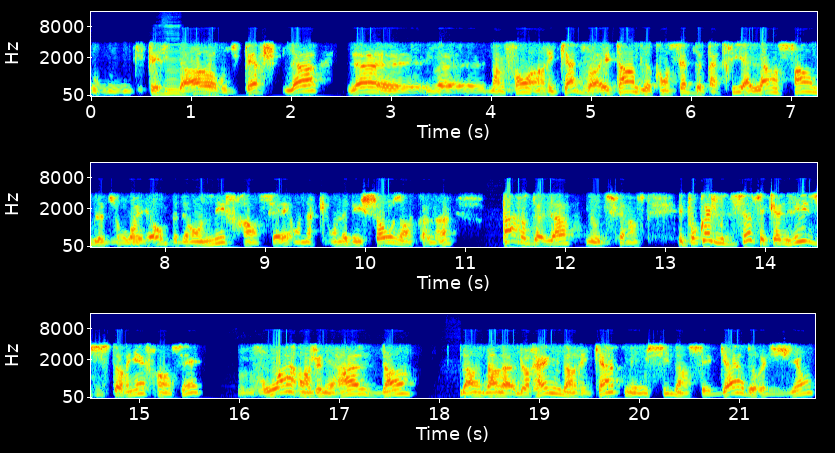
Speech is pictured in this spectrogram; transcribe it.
du Péridor ou du Perche. Là, là, euh, dans le fond, Henri IV va étendre le concept de patrie à l'ensemble du royaume. -dire on est français, on a, on a des choses en commun par-delà nos différences. Et pourquoi je vous dis ça, c'est que les historiens français voient en général dans dans, le règne d'Henri IV, mais aussi dans ces guerres de religion,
